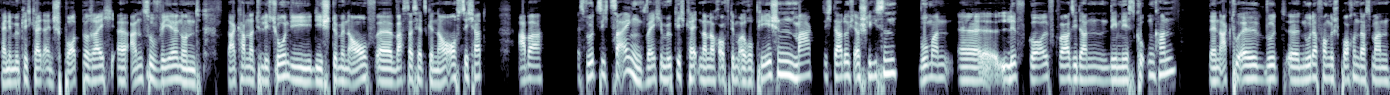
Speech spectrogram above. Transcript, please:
keine Möglichkeit, einen Sportbereich äh, anzuwählen. Und da kamen natürlich schon die, die Stimmen auf, äh, was das jetzt genau auf sich hat. Aber es wird sich zeigen, welche Möglichkeiten dann auch auf dem europäischen Markt sich dadurch erschließen, wo man äh, Live Golf quasi dann demnächst gucken kann. Denn aktuell wird äh, nur davon gesprochen, dass man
